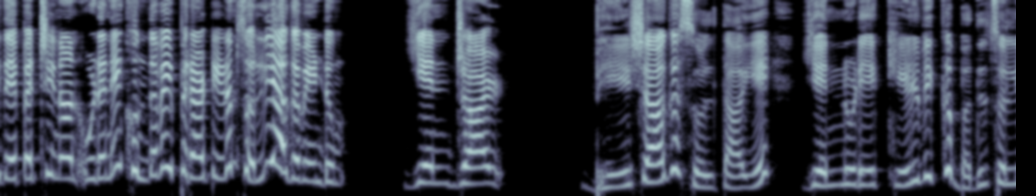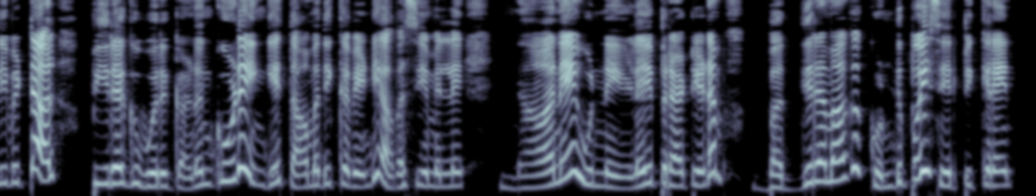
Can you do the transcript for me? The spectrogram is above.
இதை பற்றி நான் உடனே குந்தவை பிராட்டியிடம் சொல்லியாக வேண்டும். என்றாள். பேஷாக சொல்தாயே என்னுடைய கேள்விக்கு பதில் சொல்லிவிட்டால் பிறகு ஒரு கணங்கூட இங்கே தாமதிக்க வேண்டிய அவசியமில்லை. நானே உன்னை இளைய பிராட்டியிடம் பத்திரமாக கொண்டு போய் சேர்ப்பிக்கிறேன்.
